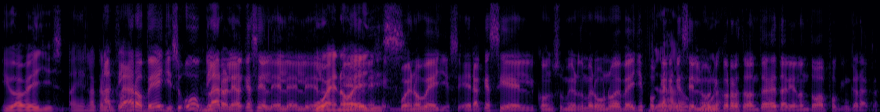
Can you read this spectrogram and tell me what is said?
Iba a Bellis, ahí en la Ah, California. claro, Veggies. Uh, claro, era que si el... el- el- el- Bueno el- Veggies. Bueno Veggies. Era que si el consumidor número uno de Veggies, porque La era que si el único restaurante vegetariano en toda fucking Caracas.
